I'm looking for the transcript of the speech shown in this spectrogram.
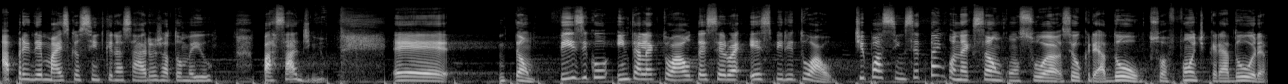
aprender mais, que eu sinto que nessa área eu já estou meio passadinho. É, então, físico, intelectual, o terceiro é espiritual. Tipo assim, você está em conexão com sua, seu criador, sua fonte criadora?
